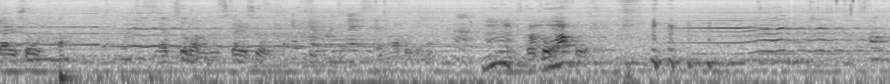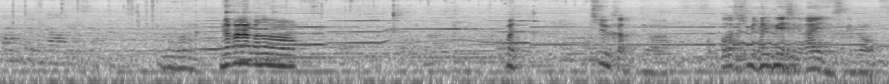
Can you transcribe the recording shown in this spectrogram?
ない人はああいうか焼きそばの持ち帰りしようかえちょっと持ち帰りする後でねうん。うまっ、なかなかそのまあ中華っていうのは私のイメージがないんですけど。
